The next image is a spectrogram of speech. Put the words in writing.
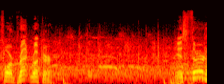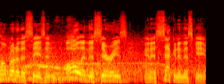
for Brent Rooker. His third home run of the season, all in this series, and his second in this game.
